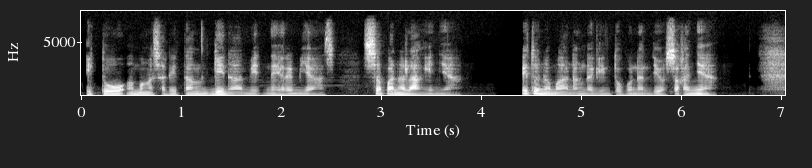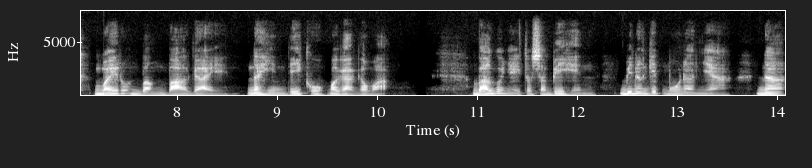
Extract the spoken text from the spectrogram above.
Ito ang mga salitang ginamit ni Jeremias sa panalangin niya. Ito naman ang naging tugon ng Diyos sa kanya. Mayroon bang bagay na hindi ko magagawa? Bago niya ito sabihin, binanggit muna niya na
